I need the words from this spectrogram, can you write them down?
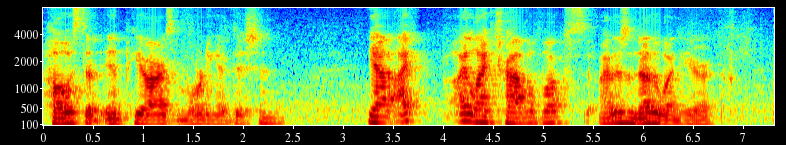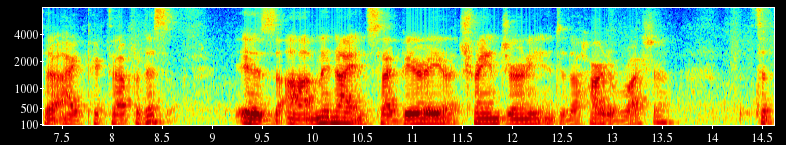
host of NPR's Morning Edition. Yeah, I, I like travel books. Uh, there's another one here that I picked up, but this is uh, Midnight in Siberia, A Train Journey into the Heart of Russia a,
